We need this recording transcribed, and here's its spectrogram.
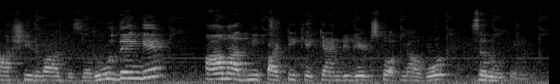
आशीर्वाद ज़रूर देंगे। आम आदमी पार्टी के कैंडिडेट्स को अपना वोट ज़रूर देंगे।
